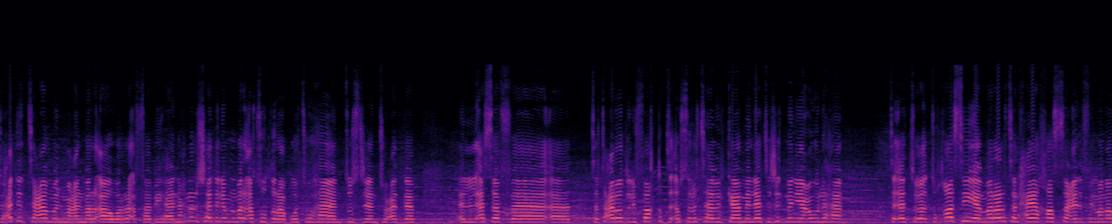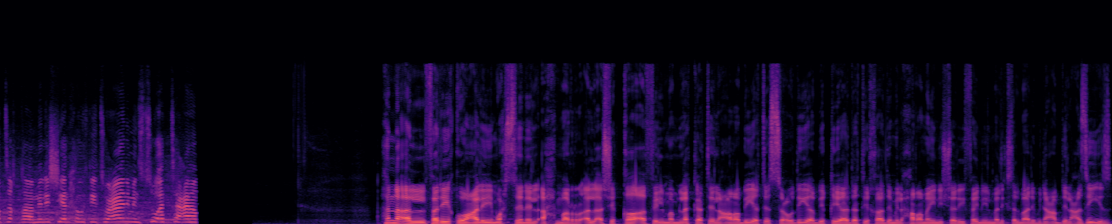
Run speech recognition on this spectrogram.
تحدد التعامل مع المرأة والرأفة بها. نحن نشاهد اليوم المرأة تضرب وتهان تسجن تعذب. للأسف تتعرض لفقد أسرتها بالكامل. لا تجد من يعولها. تقاسي مرارة الحياة خاصة في المناطق ميليشيا الحوثي. تعاني من سوء التعامل. هنأ الفريق علي محسن الأحمر الأشقاء في المملكة العربية السعودية بقيادة خادم الحرمين الشريفين الملك سلمان بن عبد العزيز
